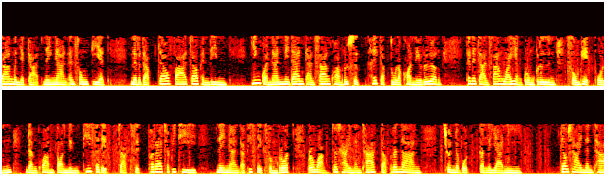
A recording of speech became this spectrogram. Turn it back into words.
สร้างบรรยากาศในงานอันทรงเกียรติ ในระดับเจ้าฟ้าเจ้าแผ่นดิน ยิ่งกว่านั้นในด้านการสร้างความรู้สึกให้กับตัวละครในเรื่องท่านอาจารย์สร้างไว้อย่างกลมกลืน สมเหตุผล ดังความตอนหนึ่งที่เสด็จจากเสร็จพระราชพิธี ในงานอภิเษกสมรส ระหว่างเจ้าชายนันทะกับพระนาง ชนบทกัลยาณี เจ้าชายนันทะ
